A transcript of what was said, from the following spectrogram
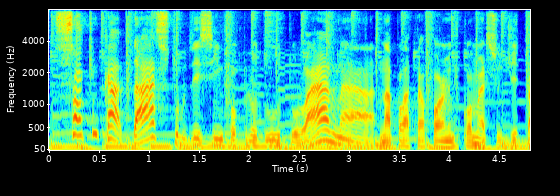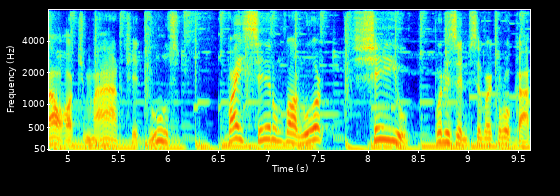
Só que o cadastro desse infoproduto lá na, na plataforma de comércio digital, Hotmart, Eduz, vai ser um valor cheio. Por exemplo, você vai colocar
